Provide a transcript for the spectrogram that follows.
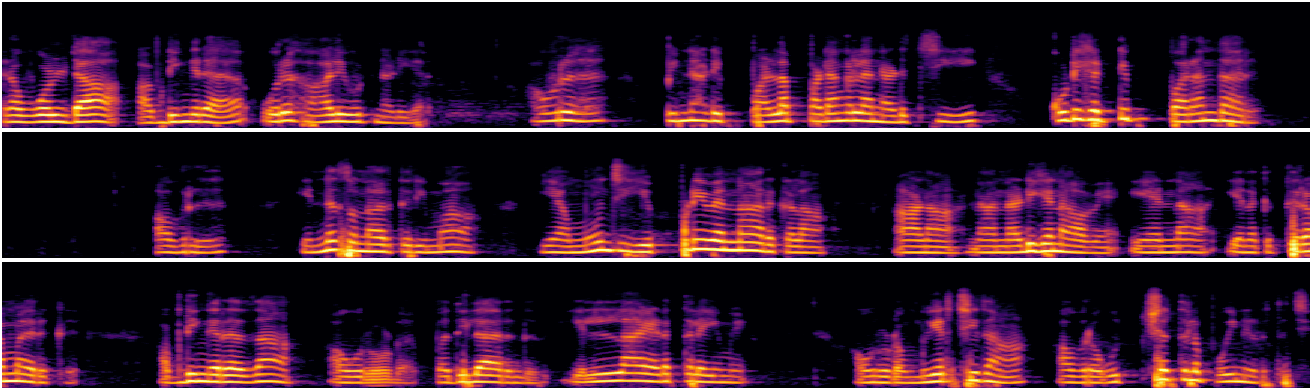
ட்ரவோல்டா அப்படிங்கிற ஒரு ஹாலிவுட் நடிகர். அவர் பின்னாடி பல படங்களை நடித்து கொடிகட்டி பறந்தார். அவர் என்ன சொன்னார் தெரியுமா? என் மூஞ்சி எப்படி வேணா இருக்கலாம் ஆனால் நான் நடிகன் ஆவேன். ஏன்னா எனக்கு திறமை இருக்குது அப்படிங்கிறது தான் அவரோட பதிலாக இருந்தது. எல்லா இடத்துலையுமே அவரோட முயற்சி தான் அவரை உச்சத்தில் போய் நிறுத்துச்சு.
